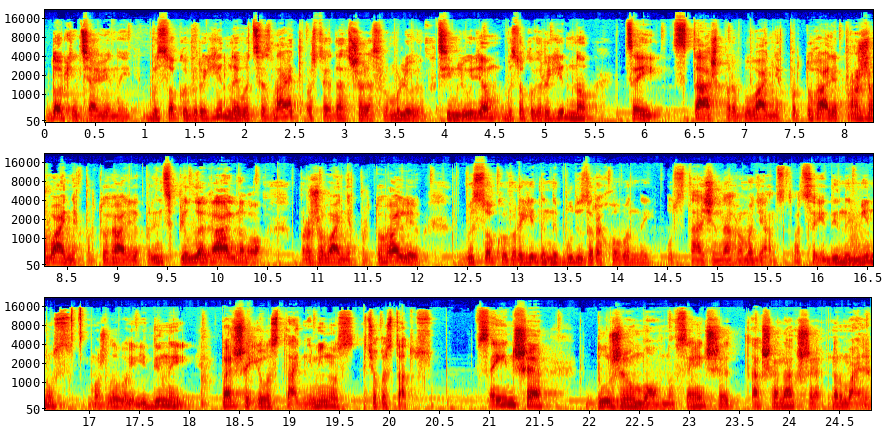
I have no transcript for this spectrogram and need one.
до кінця війни, високовірогідно, і ви це знаєте. Просто я да, ще раз формулюю цим людям високовірогідно цей стаж перебування в Португалії, проживання в Португалії, в принципі, легального проживання в Португалії, високовірогідно не буде зарахований у стажі на громадянство. Це єдиний мінус, можливо, єдиний перший і останній мінус цього статусу. Все інше дуже умовно, все інше так чи інакше нормально.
